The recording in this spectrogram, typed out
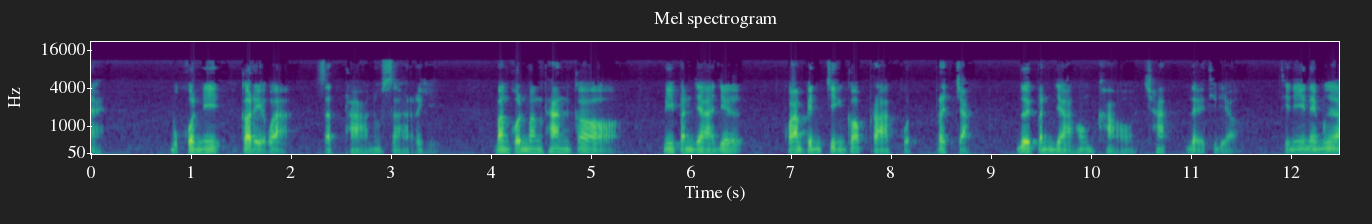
นะบุคคลนี้ก็เรียกว่าศรัทธานุสารี บางคนบางท่านก็มีปัญญาเยอะความเป็นจริงก็ปรากฏประจักษ์ด้วยปัญญาของเขาชัดเลยทีเดียว ทีนี้ในเมื่อ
